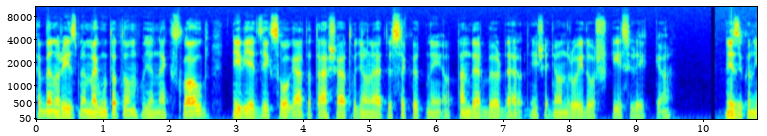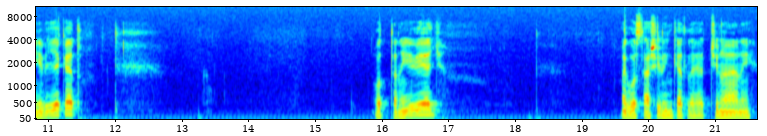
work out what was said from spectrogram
Ebben a részben megmutatom, hogy a Nextcloud névjegyzék szolgáltatását hogyan lehet összekötni a thunderbird és egy androidos készülékkel. Nézzük a névjegyeket. Ott a névjegy. Megosztási linket lehet csinálni,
